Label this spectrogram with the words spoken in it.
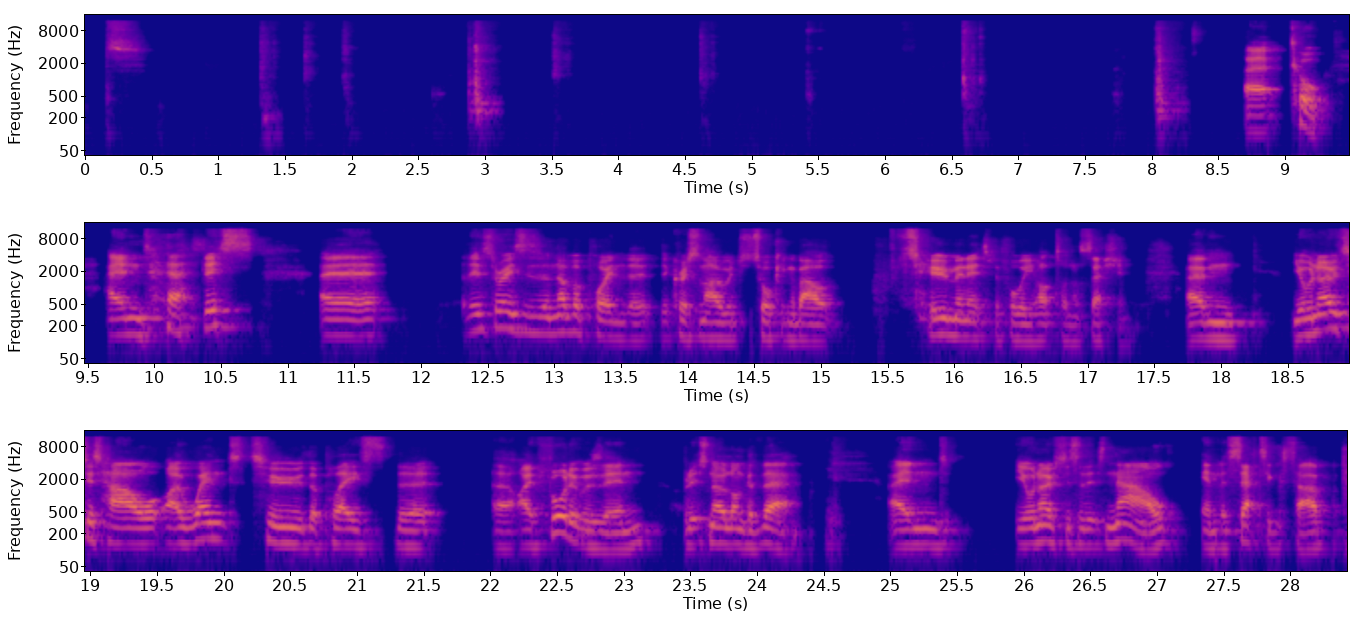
Uh, cool. And uh, this uh, this raises another point that, that Chris and I were just talking about two minutes before we hopped on the session. Um, you'll notice how I went to the place that uh, I thought it was in, but it's no longer there. And you'll notice that it's now in the settings tab.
